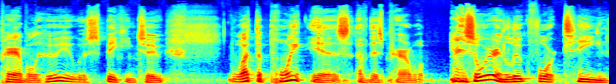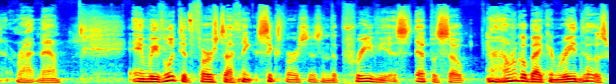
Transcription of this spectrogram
parable, who he was speaking to, what the point is of this parable. And so we're in Luke 14 right now. And we've looked at the first, I think, six verses in the previous episode. I want to go back and read those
